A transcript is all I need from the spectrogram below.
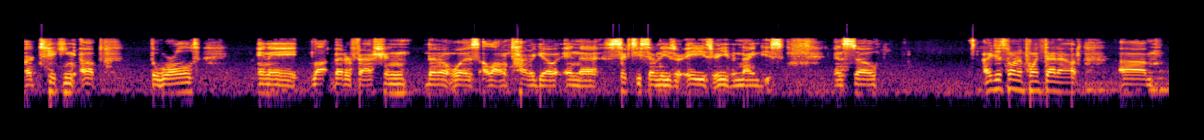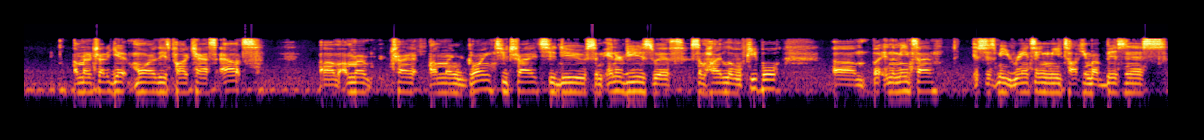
are taking up the world in a lot better fashion than it was a long time ago in the 60s, 70s, or 80s, or even 90s. And so I just want to point that out. Um, I'm going to try to get more of these podcasts out. Um, I'm to try. I'm going to try to do some interviews with some high-level people. Um, but in the meantime, it's just me ranting, me talking about business,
